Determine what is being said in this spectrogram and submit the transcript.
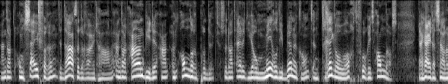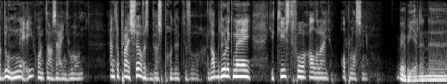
En dat ontcijferen, de data eruit halen en dat aanbieden aan een ander product. Zodat eigenlijk jouw mail die binnenkomt een trigger wordt voor iets anders. Ja, ga je dat zelf doen? Nee, want daar zijn gewoon enterprise service bus producten voor. En dat bedoel ik mee, je kiest voor allerlei oplossingen. We hebben hier een uh,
